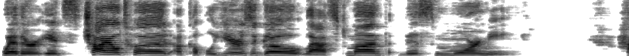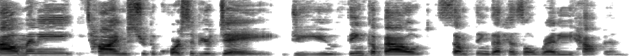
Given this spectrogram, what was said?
Whether it's childhood, a couple years ago, last month, this morning. How many times through the course of your day do you think about something that has already happened?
